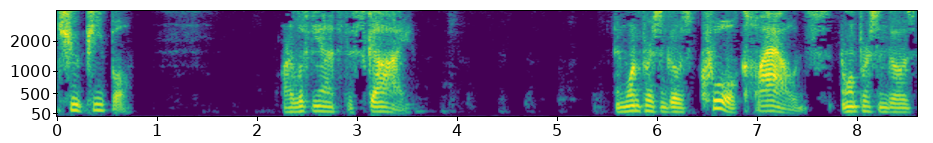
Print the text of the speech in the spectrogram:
two people are looking out to the sky. And one person goes, cool, clouds. And one person goes,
